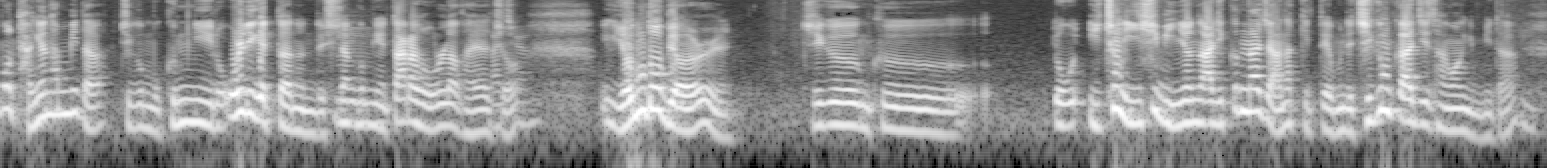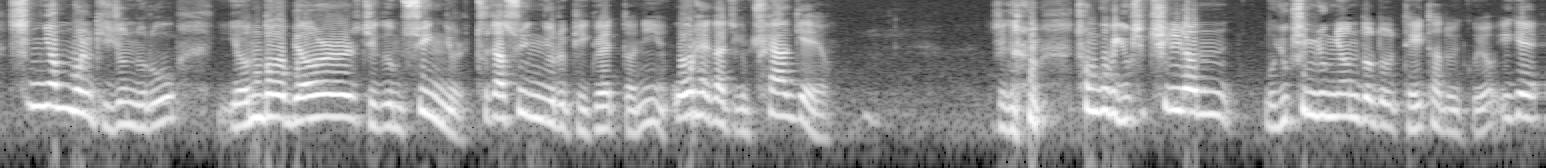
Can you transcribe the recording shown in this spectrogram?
뭐 당연합니다. 지금 뭐 금리를 올리겠다는데 시장 금리에 따라서 올라가야죠. 맞아요. 연도별 지금 그 요 2022년은 아직 끝나지 않았기 때문에 지금까지 상황입니다. 10년물 기준으로 연도별 지금 수익률, 투자 수익률을 비교했더니 올해가 지금 최악이에요. 지금 1967년 뭐 66년도도 데이터도 있고요. 이게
